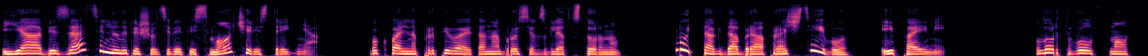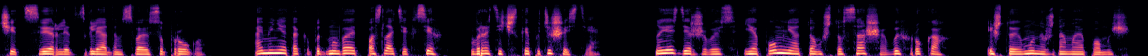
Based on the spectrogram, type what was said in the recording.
«Я обязательно напишу тебе письмо через три дня», — буквально пропевает она, бросив взгляд в сторону. «Будь так добра, прочти его и пойми». Лорд Волт молчит, сверлит взглядом свою супругу, а меня так и подмывает послать их всех в эротическое путешествие. Но я сдерживаюсь, я помню о том, что Саша в их руках и что ему нужна моя помощь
